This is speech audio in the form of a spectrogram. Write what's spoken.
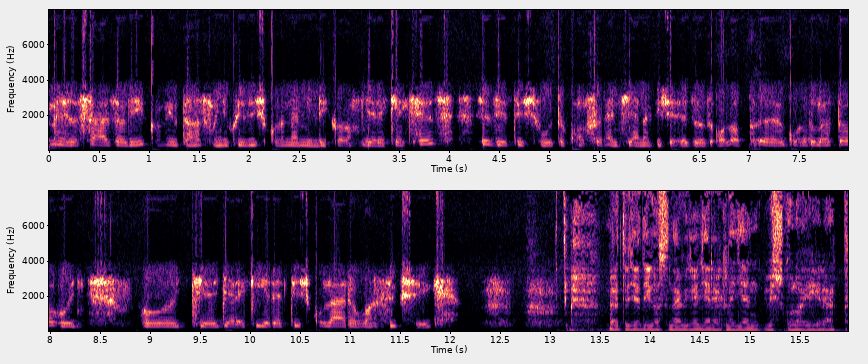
mely ez a százalék, ami után azt mondjuk, hogy az iskola nem illik a gyerekekhez, ezért is volt a konferenciának is ez az alap gondolata, hogy hogy gyerekérett iskolára van szükség. Mert ugye eddig azt mondják, hogy a gyerek legyen iskola érett.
